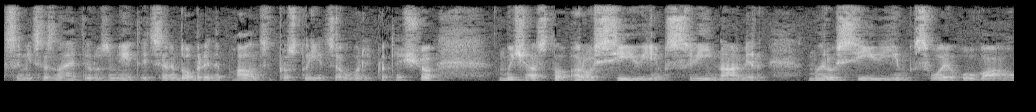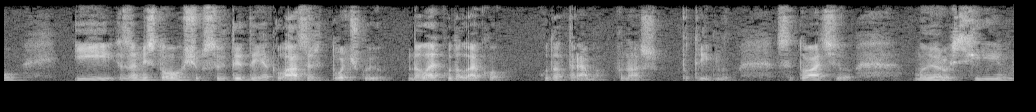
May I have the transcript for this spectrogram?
самі це знаєте і розумієте, і це не добре і не погано, це просто є. Це говорить про те, що ми часто розсіюємо свій намір, ми розсіюємо свою увагу, і замість того, щоб світити як лазер точкою далеко-далеко, куди треба, в нашу потрібну ситуацію, ми розсіюємо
